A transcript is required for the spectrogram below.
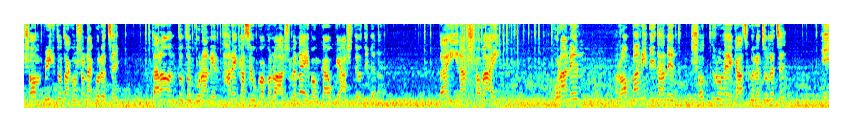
সম্পৃক্ততা ঘোষণা করেছে, তারা অন্তত কোরআনের ধারে কাছেও কখনো আসবে না এবং কাউকে আসতেও দিবে না। তাই এরা সবাই কোরআনের রব্বানি বিধানের শত্রু হয়ে কাজ করে চলেছে। এই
